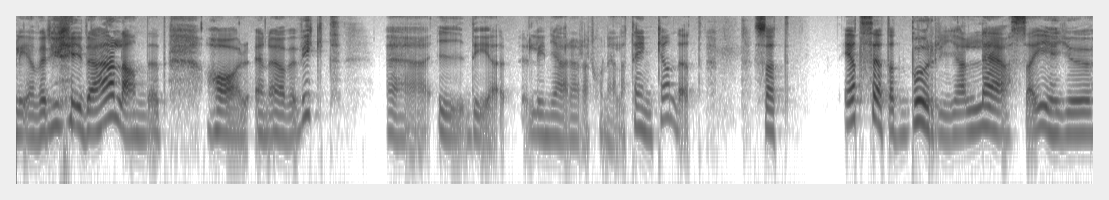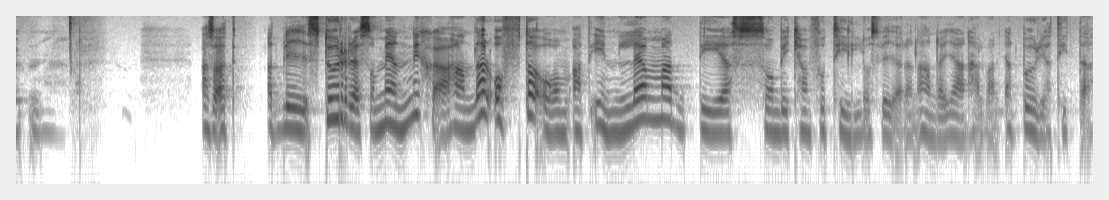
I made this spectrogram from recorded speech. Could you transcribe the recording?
lever i det här landet har en övervikt eh, i det linjära rationella tänkandet. Så att ett sätt att börja läsa är ju alltså att att bli större som människa handlar ofta om att inlämna det som vi kan få till oss via den andra hjärnhalvan. Att börja titta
